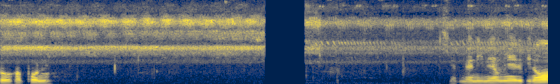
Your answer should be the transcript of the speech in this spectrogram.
ตัวครับพ่นเขียดแม่นี่แนวง่เลยพี่น้อง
